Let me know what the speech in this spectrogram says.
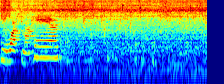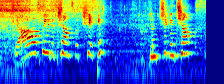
Me wash my hands. Y'all see the chunks of chicken? some chicken chunks.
